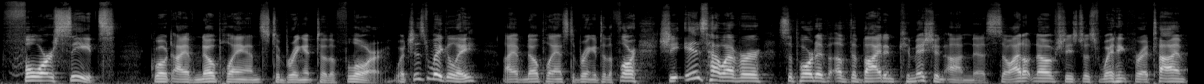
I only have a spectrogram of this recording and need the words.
four seats. Quote, I have no plans to bring it to the floor, which is wiggly. I have no plans to bring it to the floor. She is, however, supportive of the Biden commission on this. So I don't know if she's just waiting for a time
